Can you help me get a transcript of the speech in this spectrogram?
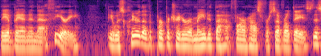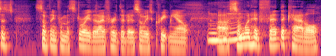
they abandoned that theory. It was clear that the perpetrator remained at the farmhouse for several days. This is something from the story that I've heard that has always creeped me out. Uh, someone had fed the cattle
